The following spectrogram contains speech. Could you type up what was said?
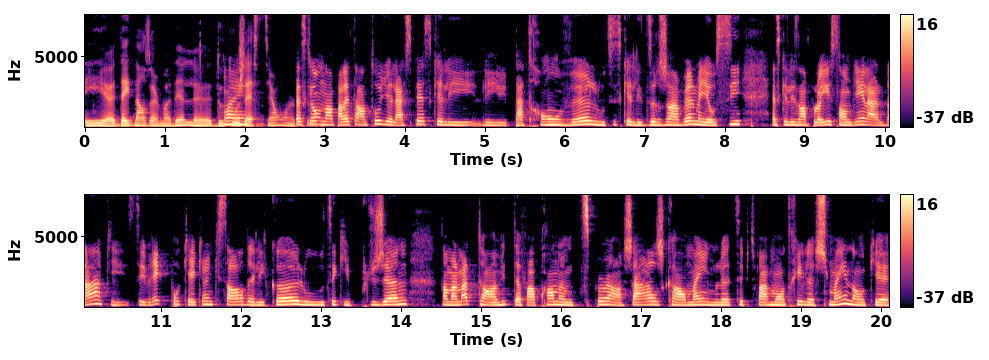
et euh, d'être dans un modèle euh, d'autogestion. Parce qu'on en parlait tantôt, il y a l'aspect ce que les, les patrons veulent ou ce que les dirigeants veulent, mais il y a aussi est-ce que les employés sont bien là-dedans? Puis c'est vrai que pour quelqu'un qui sort de l'école ou qui est plus jeune, normalement, tu as envie de te faire prendre un petit peu en charge quand même, là, tu sais, puis te faire montrer le chemin. Donc, euh,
